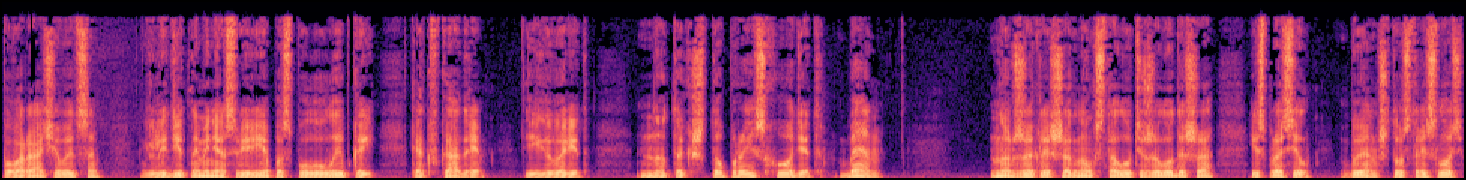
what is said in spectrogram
поворачивается, глядит на меня свирепо с полуулыбкой, как в кадре, и говорит «Ну так что происходит, Бен?» Но Джек лишь шагнул к столу, тяжело дыша, и спросил «Бен, что стряслось?»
